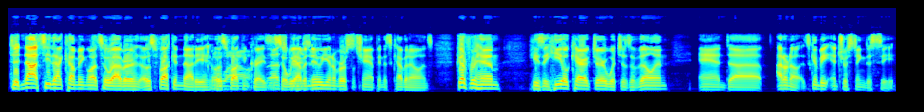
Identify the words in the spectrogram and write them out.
did not see that coming whatsoever. It was fucking nutty. It Oh, was wow. fucking crazy. That's so we have a new Universal Champion. It's Kevin Owens. Good for him. He's a heel character, which is a villain, and uh, I don't know. It's gonna be interesting to see.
